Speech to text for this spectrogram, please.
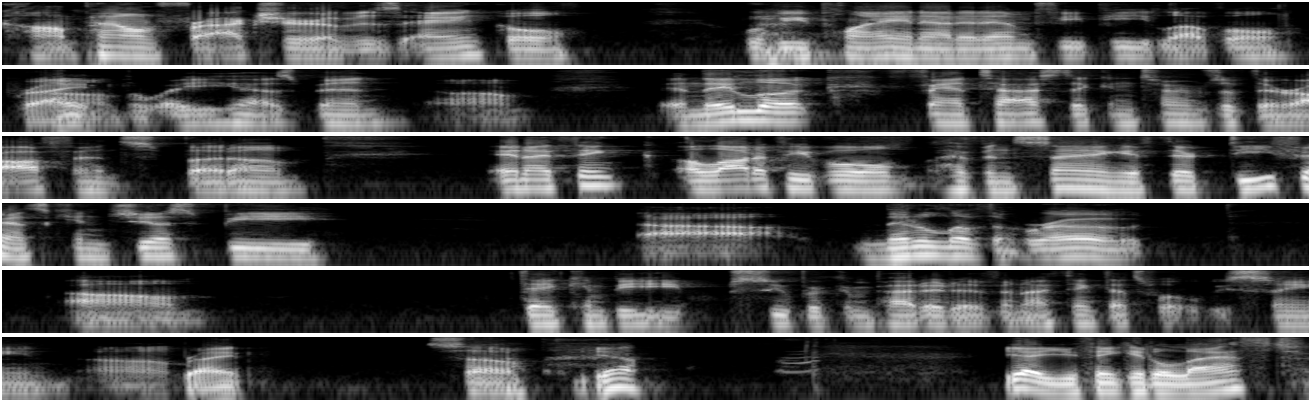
compound fracture of his ankle will be playing at an MVP level Right. uh, the way he has been um and they look fantastic in terms of their offense but um and I think a lot of people have been saying if their defense can just be uh, middle of the road, um, they can be super competitive. And I think that's what we've seen. Um, Right. So, yeah, Yeah, you think it'll last?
